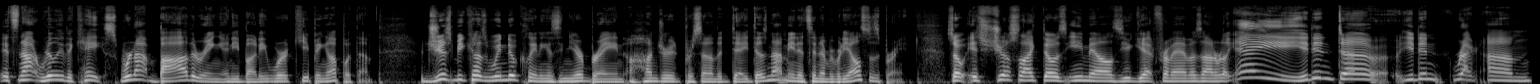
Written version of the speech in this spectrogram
It's not really the case. We're not bothering anybody, we're keeping up with them. Just because window cleaning is in your brain 100% of the day does not mean it's in everybody else's brain. So it's just like those emails you get from Amazon where like, "Hey, you didn't uh, you didn't rec- um,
